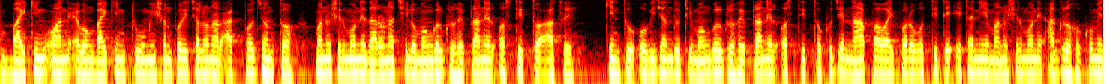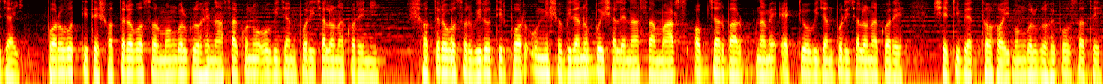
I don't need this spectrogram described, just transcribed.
বাইকিং ওয়ান এবং বাইকিং টু মিশন পরিচালনার আগ পর্যন্ত মানুষের মনে ধারণা ছিল মঙ্গল গ্রহে প্রাণের অস্তিত্ব আছে। কিন্তু অভিযান দুটি মঙ্গল গ্রহে প্রাণের অস্তিত্ব খুঁজে না পাওয়ায় পরবর্তীতে এটা নিয়ে মানুষের মনে আগ্রহ কমে যায়। পরবর্তীতে সতেরো বছর মঙ্গল গ্রহে নাসা কোনো অভিযান পরিচালনা করেনি। সতেরো বছর বিরতির পর উনিশশো বিরানব্বই সালে নাসা মার্স অবজারভার নামে একটি অভিযান পরিচালনা করে। সেটি ব্যর্থ হয় মঙ্গল গ্রহে পৌঁছাতে।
